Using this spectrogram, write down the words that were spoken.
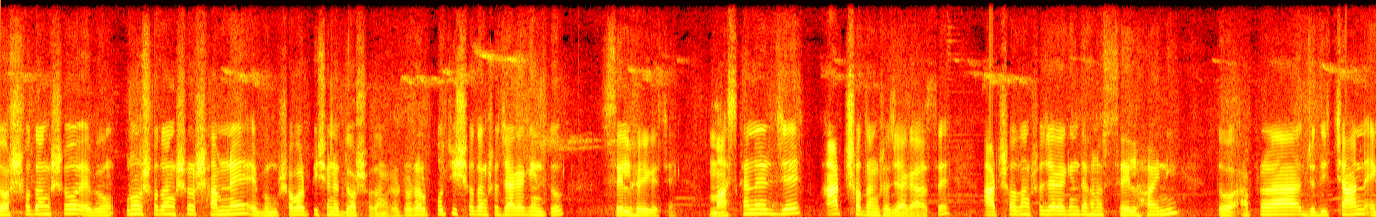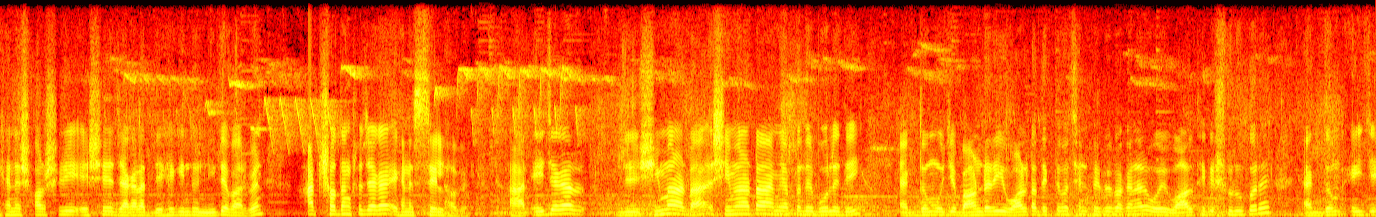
দশ শতাংশ এবং পনেরো শতাংশ সামনে এবং সবার পিছনে দশ শতাংশ। টোটাল পঁচিশ শতাংশ জায়গা কিন্তু সেল হয়ে গেছে। মাঝখানের যে আট শতাংশ জায়গা আছে, আট শতাংশ জায়গা কিন্তু এখনও সেল হয়নি। তো আপনারা যদি চান, এখানে সরাসরি এসে জায়গাটা দেখে কিন্তু নিতে পারবেন। আট শতাংশ জায়গা এখানে সেল হবে। আর এই জায়গার যে সীমানাটা সীমানাটা আমি আপনাদের বলে দিই একদম ওই যে বাউন্ডারি ওয়ালটা দেখতে পাচ্ছেন পেঁপে বাগানের, ওই ওয়াল থেকে শুরু করে একদম এই যে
